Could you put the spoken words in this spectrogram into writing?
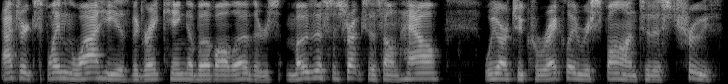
After explaining why he is the great king above all others, Moses instructs us on how we are to correctly respond to this truth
